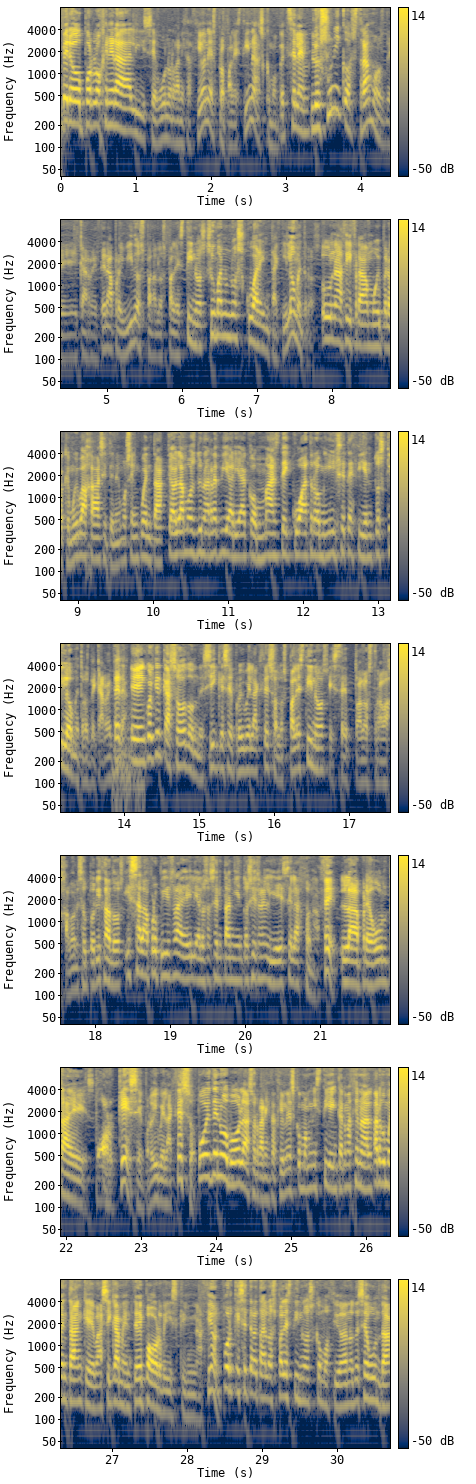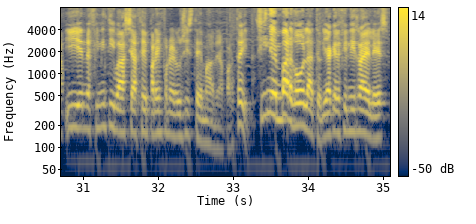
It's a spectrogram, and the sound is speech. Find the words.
Pero por lo general, y según organizaciones pro-palestinas como Betselem, los únicos tramos de carretera prohibidos para los palestinos suman unos 40 kilómetros. Una cifra muy pero que muy baja si tenemos en cuenta que hablamos de una red viaria con más de 4.700 kilómetros de carretera. En cualquier caso, donde sí que se prohíbe el acceso a los palestinos, excepto a los trabajadores autorizados, es a la propia Israel y a los asentamientos israelíes en la zona C. La pregunta es, ¿por qué se prohíbe el acceso? Pues de nuevo, las organizaciones como Amnistía Internacional argumentan que básicamente por discriminación, porque se trata a los palestinos como ciudadanos de segunda y en definitiva se hace para imponer un sistema de apartheid. Sin embargo, la teoría que defiende Israel es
